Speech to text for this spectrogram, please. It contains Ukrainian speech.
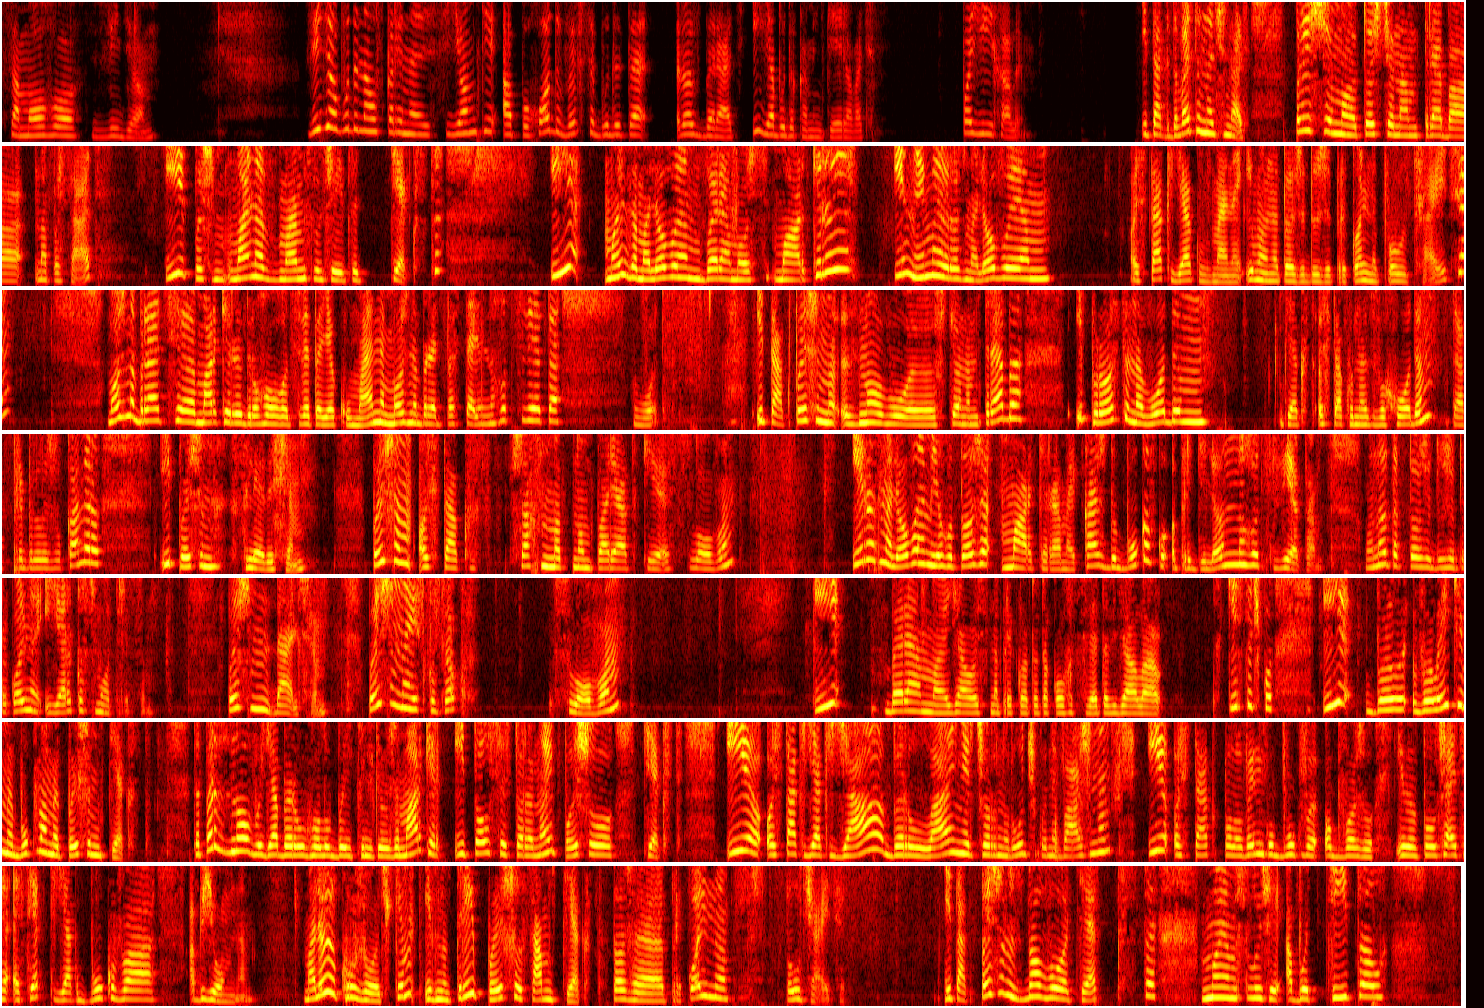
самого відео. Відео буде на ускореній зйомці, а по ходу ви все будете розбирати, і я буду коментувати. Поїхали! І так, давайте починати. Пишемо те, що нам треба написати. І пишемо, у мене в моєму случаї це текст. І ми замальовуємо, беремо маркери і ними розмальовуємо ось так, як в мене. І воно теж дуже прикольно виходить. Можна брати маркери другого цвіта, як у мене, можна брати пастельного цвіта. Вот. І так, пишемо знову, е, що нам треба, і просто наводимо текст. Ось так у нас виходить. Так, приближу камеру і пишемо слідуще. Пишемо ось так в шахматному порядку слово. І розмальовуємо його теж маркерами. Кожну буковку определенного цвета. Воно так теж дуже прикольно і ярко смотриться. Пишемо далі. Пишемо наискосок слово. І беремо, я ось, наприклад, такого цвета взяла кісточку, і великими буквами пишемо текст. Тепер знову я беру голубий тільки вже маркер і толстою стороною пишу текст. І ось так, як я беру лайнер, чорну ручку, неважно, і ось так половинку букви обвожу. І виходить ефект як буква об'ємна. Малюю кружочки і внутрі пишу сам текст. Тоже прикольно виходить. І так, пишемо знову текст, в моєму случаї, або титул.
